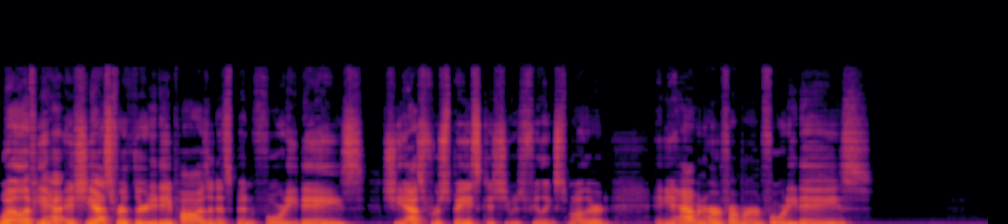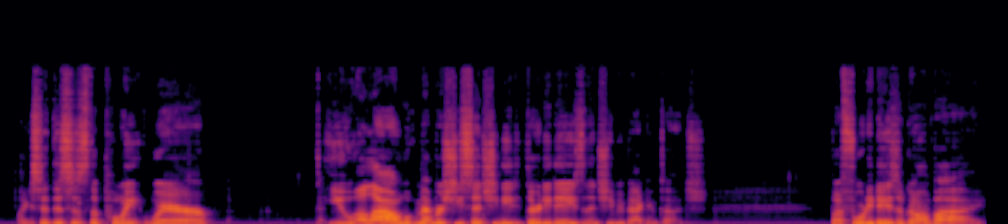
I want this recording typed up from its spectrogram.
Well, if you ha- if she asked for a 30 day pause and it's been 40 days, she asked for space because she was feeling smothered, and you haven't heard from her in 40 days. Like I said, this is the point where you allow. Remember, she said she needed 30 days and then she'd be back in touch. But 40 days have gone by.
